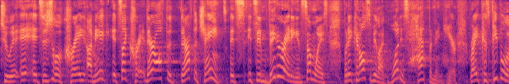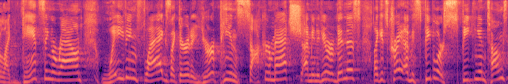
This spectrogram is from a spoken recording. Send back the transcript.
to it, it's just a little crazy. I mean, it's like cra- they're off the they're off the chains. It's it's invigorating in some ways, but it can also be like, what is happening here, right? Because people are like dancing around, waving flags like they're at a European soccer match. I mean, have you ever been this? Like it's crazy. I mean, people are speaking in tongues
